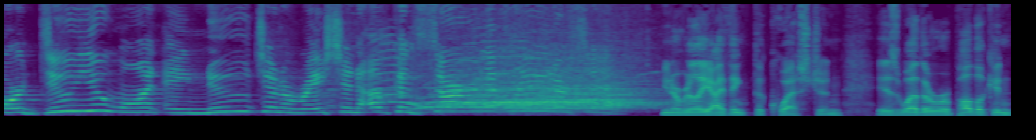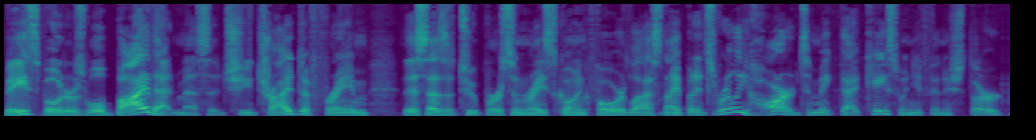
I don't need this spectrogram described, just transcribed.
Or do you want a new generation of conservative leadership? You know, really, I think the question is whether Republican base voters will buy that message. She tried to frame this as a two person race going forward last night, but it's really hard to make that case when you finish third.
